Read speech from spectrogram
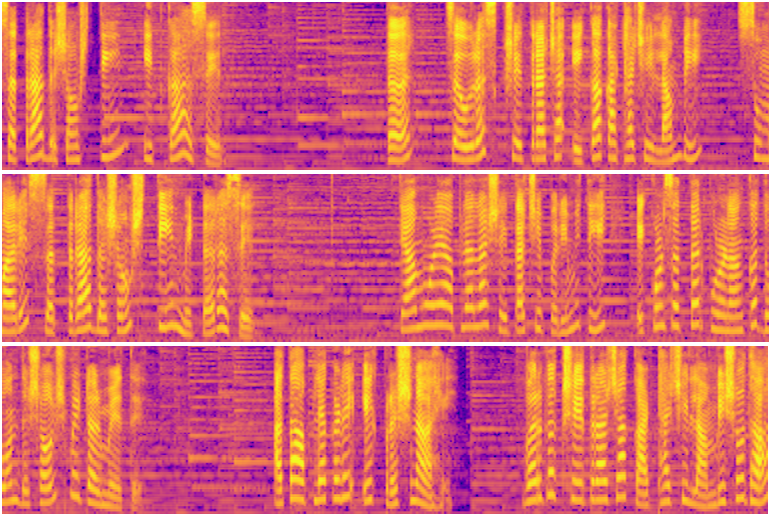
सतरा दशांश तीन इतका असेल. तर चौरस क्षेत्राच्या एका काठाची लांबी सुमारे सतरा दशांश तीन मीटर असेल. त्यामुळे आपल्याला शेताची परिमिती एकोणसत्तर पूर्णांक दोन दशांश मीटर मिळते. आता आपल्याकडे एक प्रश्न आहे. वर्ग क्षेत्राच्या काठाची लांबी शोधा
